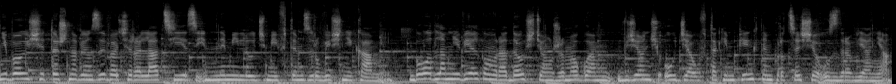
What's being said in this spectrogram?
Nie boi się też nawiązywać relacje z innymi ludźmi, w tym z rówieśnikami. Było dla mnie wielką radością, że mogłam wziąć udział w takim pięknym procesie uzdrawiania.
